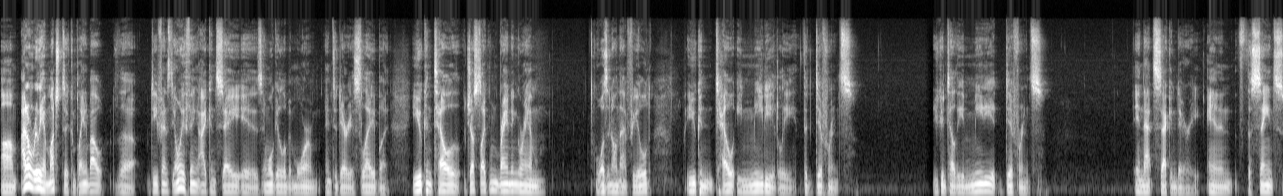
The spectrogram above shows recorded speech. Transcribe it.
Um, I don't really have much to complain about the defense. The only thing I can say is, and we'll get a little bit more into Darius Slay, but you can tell just like when Brandon Graham wasn't on that field, you can tell immediately the difference. You can tell the immediate difference in that secondary and the Saints.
